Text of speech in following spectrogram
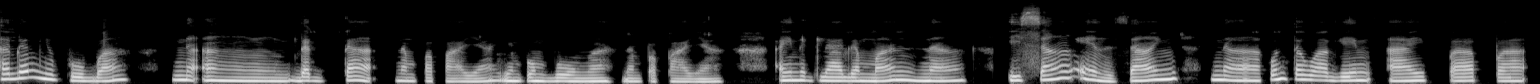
Alam niyo po ba na ang dagta ng papaya, yung pumbunga ng papaya, ay naglalaman ng isang enzyme na kung tawagin ay papa,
